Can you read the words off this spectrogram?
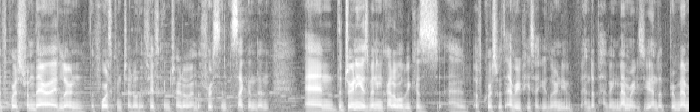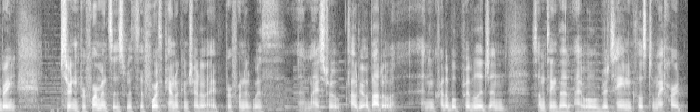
And of course, from there, I learned the fourth concerto, the fifth concerto, and the first and the second. And, and the journey has been incredible because, uh, of course, with every piece that you learn, you end up having memories. You end up remembering certain performances. With the fourth piano concerto, I performed it with uh, Maestro Claudio Abbado, an incredible privilege and something that I will retain close to my heart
